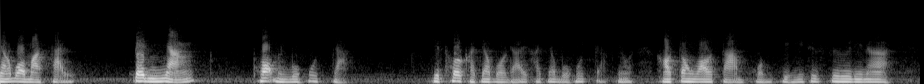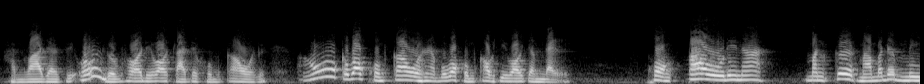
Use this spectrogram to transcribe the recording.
ยังบอมาใส่เป็นหยัง เพราะมันบูฮู้จักที่โทษข้าเจ้าบอได้ข้าเจ้าบูฮู้จักเนี่ยเขาต้องเว้าตามผมจริงนี่ซื่อนี่นะขันว่าจะสิโอ้หลวงพ่อนี่ว่าตายจะข่มเก้าเอ้าก็ว่าข่มเก้านะบอกว่าข่มเก้าจีว่าจังไดของเก้านี่นะมันเกิดมามันได้มี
